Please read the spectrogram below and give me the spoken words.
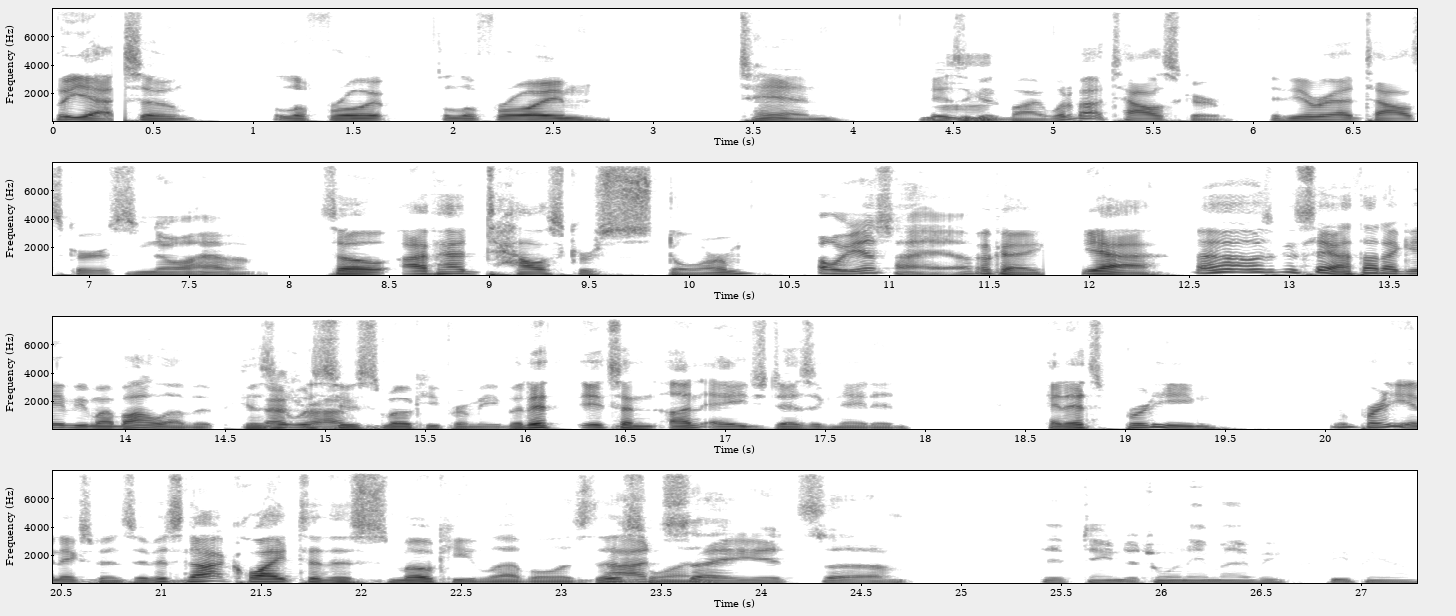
But yeah, so Laphroaig Laphroaig ten is a Mhm. good buy. What about Talisker? Have you ever had Taliskers? No, I haven't. So I've had Talisker Storm. Oh, yes, I have. Okay, yeah. Uh, I was gonna say I thought I gave you my bottle of it because it was right. too smoky for me. But it it's an unaged designated, and it's pretty pretty inexpensive. It's not quite to the smoky level as this I'd one. say it's uh, 15 to 20 maybe ppm.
